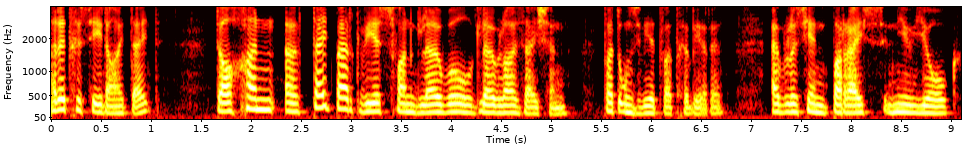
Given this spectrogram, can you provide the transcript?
Hulle het gesê daai tyd daar gaan 'n tydperk wees van global globalization wat ons weet wat gebeur het. Ek wil sien in Parys, New York,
